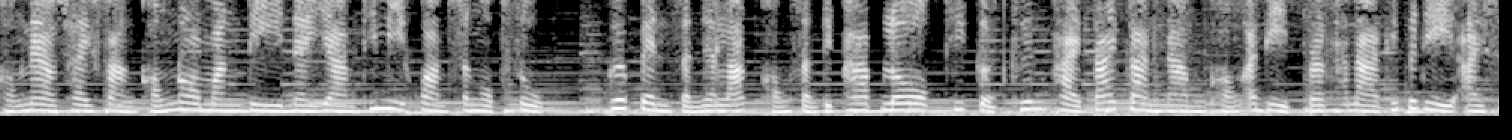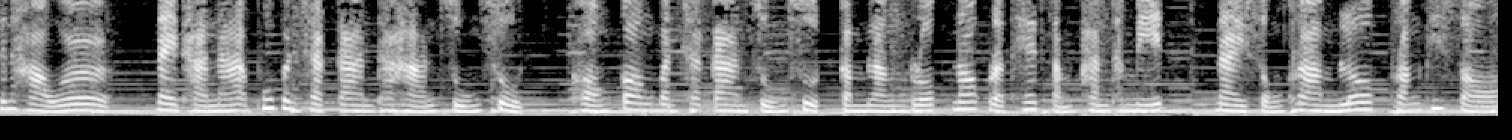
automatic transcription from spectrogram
ของแนวชายฝั่งของนอร์มังดีในยามที่มีความสงบสุข เพื่อเป็นสัญญลักษณ์ของสันติภาพโลกที่เกิดขึ้นภายใต้การนำของอดีตประธานาธิบดีไอเซนฮาวเวอร์ ในฐานะผู้บัญชาการทหารสูงสุด ของกองบัญชาการสูงสุดกำลังรบนอกประเทศสัมพันธมิตร ในสงครามโลกครั้งที่สอง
